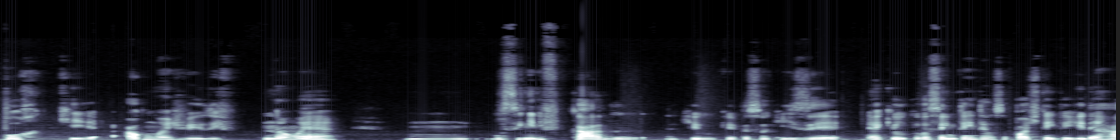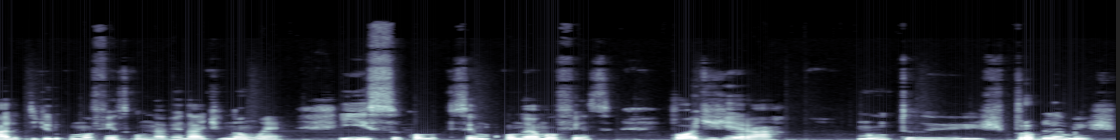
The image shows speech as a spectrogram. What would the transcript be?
porque algumas vezes não é hum, o significado daquilo que a pessoa quis dizer é aquilo que você entendeu. Você pode ter entendido errado, entendido como ofensa, como na verdade não é. E isso, quando, quando é uma ofensa, pode gerar muitos problemas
